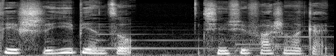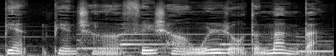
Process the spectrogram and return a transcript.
第十一变奏。情绪发生了改变，变成了非常温柔的慢板。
